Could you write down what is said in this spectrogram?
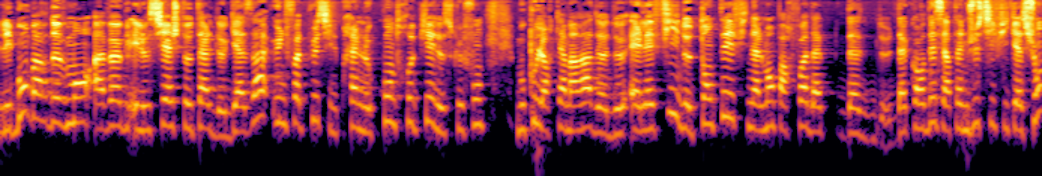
les bombardements aveugles et le siège total de Gaza. Une fois de plus, ils prennent le contre-pied de ce que font beaucoup de leurs camarades de LFI, de tenter finalement parfois d'accorder certaines justifications.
